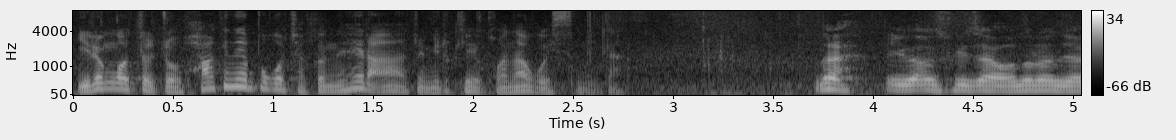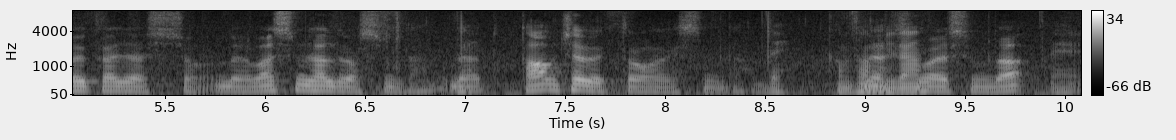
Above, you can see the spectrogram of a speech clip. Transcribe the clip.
이런 것들 좀 확인해 보고 접근을 해라. 좀 이렇게 권하고 있습니다. 네, 이광수 기자 오늘은 여기까지 하시죠. 네, 말씀 잘 들었습니다. 네, 다음 주에 뵙도록 하겠습니다. 네, 네, 감사합니다. 수고하셨습니다. 네.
